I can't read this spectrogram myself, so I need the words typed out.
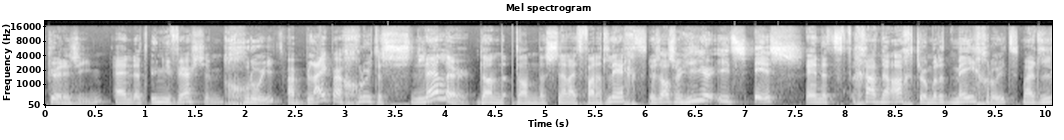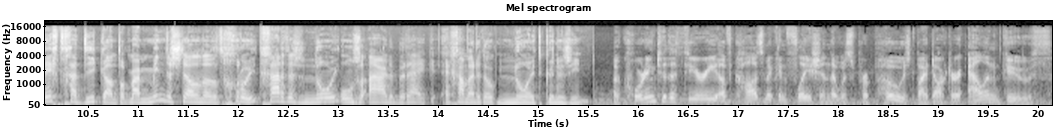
kunnen zien. En het universum groeit. Maar blijkbaar groeit het sneller dan, dan de snelheid van het licht. Dus als er hier iets is en het gaat naar achter omdat het meegroeit. Maar het licht gaat die kant op, maar minder snel dan dat het groeit. Gaat het dus nooit onze aarde bereiken. En gaan het ook nooit kunnen zien. According to the theory of cosmic inflation that was proposed by Dr. Alan Guth,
